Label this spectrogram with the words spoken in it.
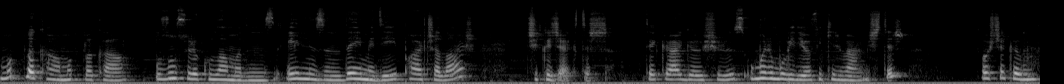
Mutlaka mutlaka uzun süre kullanmadığınız elinizin değmediği parçalar çıkacaktır. Tekrar görüşürüz. Umarım bu video fikir vermiştir. Hoşçakalın.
